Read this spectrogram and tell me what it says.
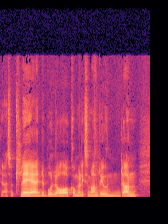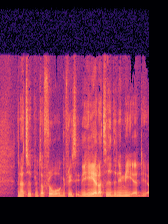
det. Alltså klädbolag kommer liksom aldrig undan den här typen av frågor. För det är hela tiden i media.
